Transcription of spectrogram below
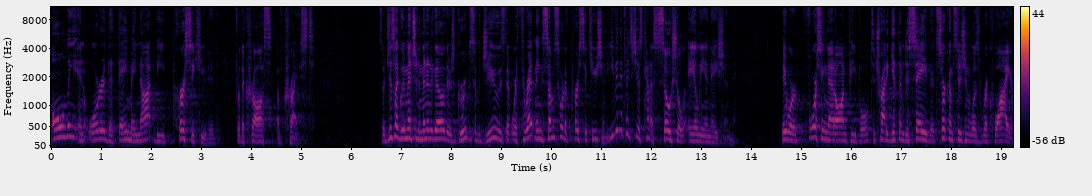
only in order that they may not be persecuted for the cross of Christ. So, just like we mentioned a minute ago, there's groups of Jews that were threatening some sort of persecution, even if it's just kind of social alienation. They were forcing that on people to try to get them to say that circumcision was required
